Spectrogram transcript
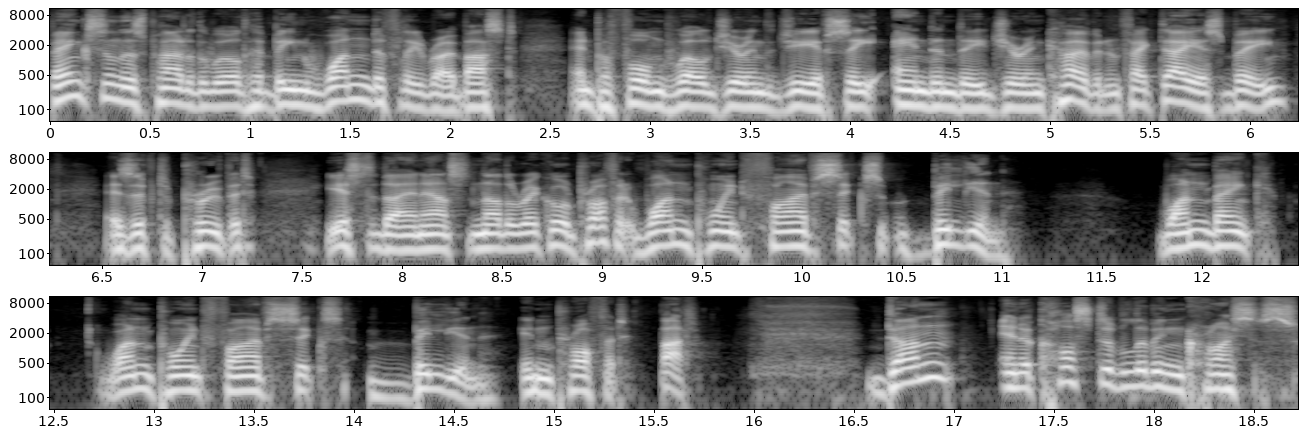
Banks in this part of the world have been wonderfully robust and performed well during the GFC and indeed during COVID. In fact, ASB, as if to prove it, yesterday announced another record profit 1.56 billion. One bank 1.56 billion in profit. But done in a cost of living crisis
